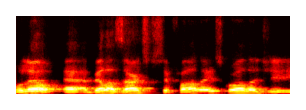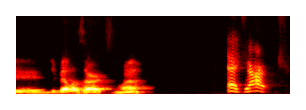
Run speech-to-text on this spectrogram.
Ô, Léo, é, Belas Artes que você fala é a escola de, de Belas Artes, não é? É, de arte.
